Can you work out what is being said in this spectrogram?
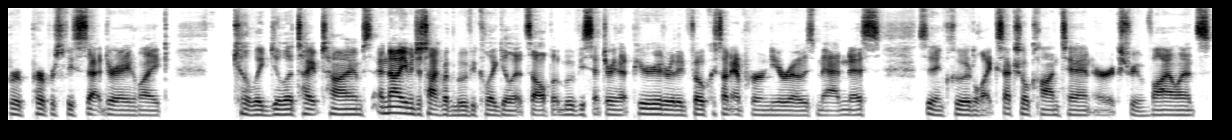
pur- purposely set during like Caligula type times, and not even just talk about the movie Caligula itself, but movies set during that period, or they'd focus on Emperor Nero's madness, so they include like sexual content or extreme violence,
